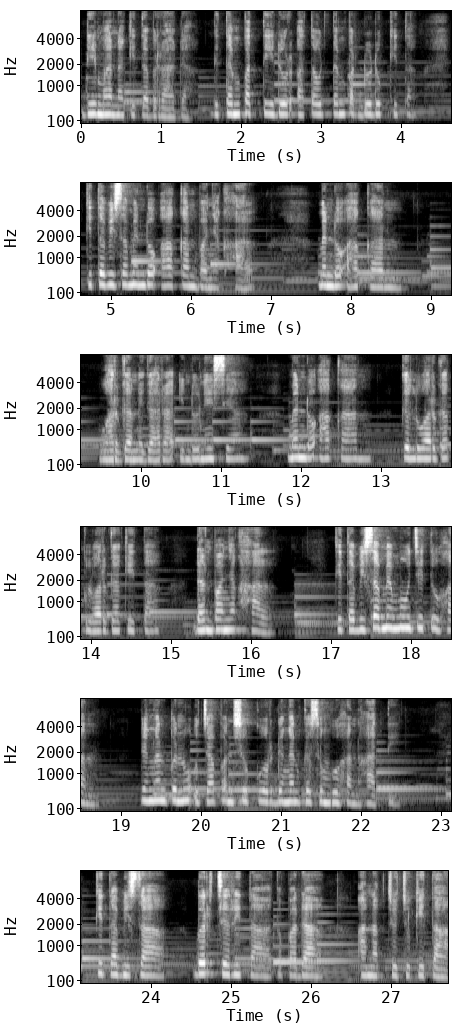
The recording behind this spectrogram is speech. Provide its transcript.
di mana kita berada, di tempat tidur atau tempat duduk kita. Kita bisa mendoakan banyak hal, mendoakan warga negara Indonesia, mendoakan keluarga-keluarga kita, dan banyak hal. Kita bisa memuji Tuhan dengan penuh ucapan syukur dengan kesungguhan hati. Kita bisa bercerita kepada anak cucu kita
